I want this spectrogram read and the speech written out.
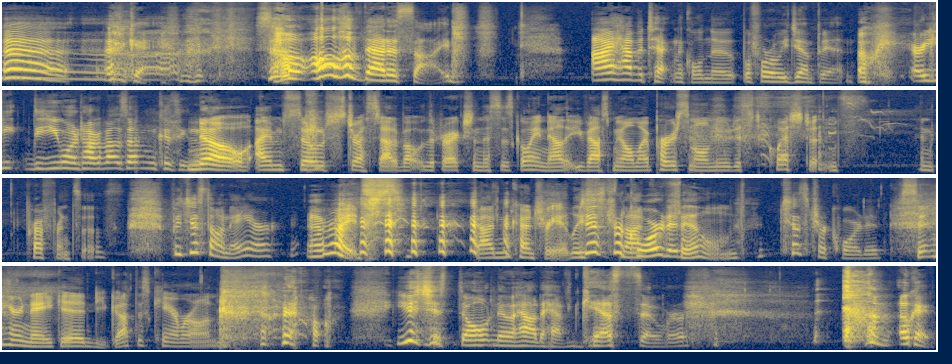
Ah, okay. So all of that aside, I have a technical note before we jump in. okay. Are you? Do you want to talk about something? Because No, I'm so stressed out about the direction this is going now that you've asked me all my personal nudist questions and preferences. but just on air, All right. God and country. At least Just recorded. filmed. just recorded. Sitting here naked. You got this camera on. no, you just don't know how to have guests over. okay,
